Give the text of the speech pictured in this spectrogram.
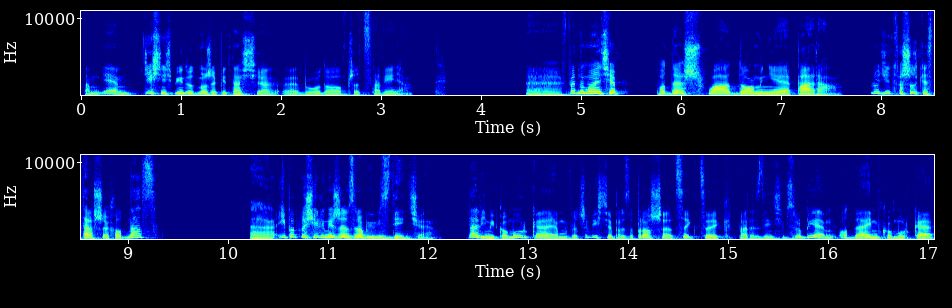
Tam, nie wiem, 10 minut, może 15 e, było do przedstawienia. E, w pewnym momencie podeszła do mnie para ludzi troszeczkę starszych od nas i poprosili mnie, żebym zrobił im zdjęcie. Dali mi komórkę, ja mówię oczywiście, bardzo proszę, cyk, cyk, parę zdjęć im zrobiłem, oddaję im komórkę.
